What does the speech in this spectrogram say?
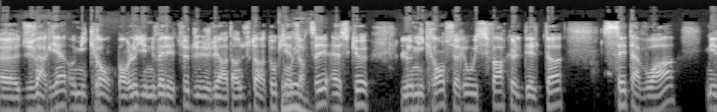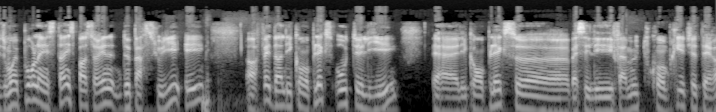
euh, du variant Omicron. Bon, là, il y a une nouvelle étude, je, l'ai entendu tantôt, qui vient de sortir. Est-ce que l'Omicron serait aussi fort que le Delta? C'est à voir. Mais du moins, pour l'instant, il se passe rien de particulier. Et en fait, dans les complexes hôteliers, euh, les complexes, euh, ben, c'est les fameux tout compris, etc.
